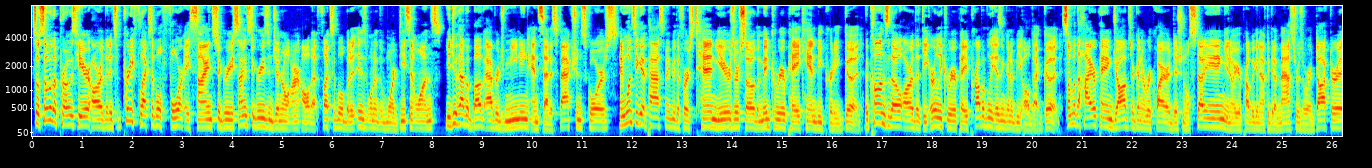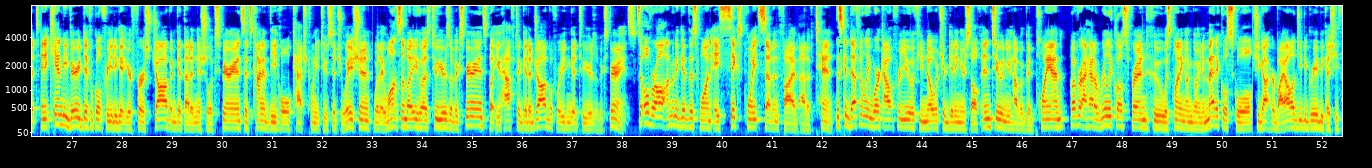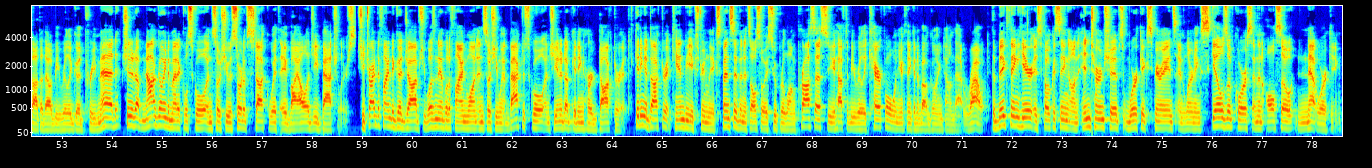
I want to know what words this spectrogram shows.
So some of the pros here are that it's pretty flexible for a science degree. Science degrees in general aren't all that flexible, but it is one of the more decent ones. You do have above average meaning and satisfaction scores. And once you get past maybe the first 10 years or so, the mid-career pay can be pretty good. The cons though are that the early career pay probably isn't going to be all that good. Some of the higher paying jobs are going to require additional studying. You know, you're probably going to have to get a master's or a doctorate. And it can be very difficult for you to get your first job and get that initial experience experience. It's kind of the whole catch 22 situation where they want somebody who has two years of experience, but you have to get a job before you can get two years of experience. So overall, I'm gonna give this one a 6.75 out of 10. This can definitely work out for you if you know what you're getting yourself into and you have a good plan. However, I had a really close friend who was planning on going to medical school. She got her biology degree because she thought that that would be really good pre-med. She ended up not going to medical school and so she was sort of stuck with a biology bachelor's. She tried to find a good job, she wasn't able to find one and so she went back to school and she ended up getting her doctorate. Getting a doctorate can be extremely expensive and it's also a super long process so you have to be really careful when you're thinking about going down that route. The big thing here is focusing on internships, work experience, and learning skills, of course, and then also networking.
